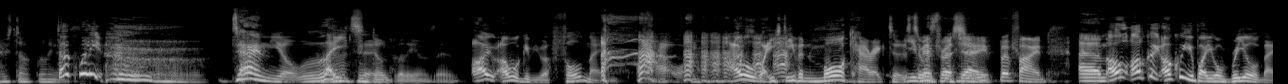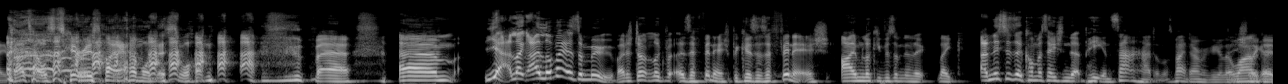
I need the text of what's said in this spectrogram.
Who's Doug Williams? Doug Williams. Daniel I don't know who Layton. Doug Williams is. I, I will give you a full name for that one. I will waste even more characters You to missed the address J, you. but fine. Um, I'll, I'll, call, I'll call you by your real name. That's how serious I am on this one. Fair. Um, yeah, like I love it as a move. I just don't look for it as a finish because as a finish, I'm looking for something that like, and this is a conversation that Pete and Sat had on the SmackDown review a little while ago.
